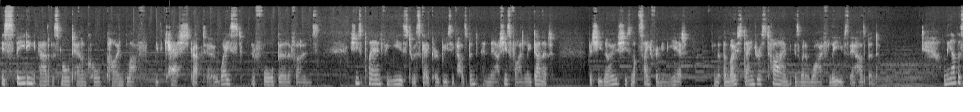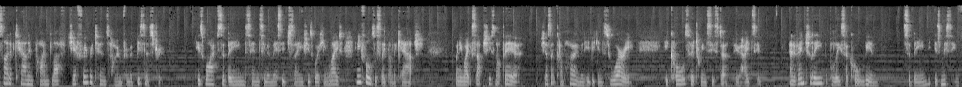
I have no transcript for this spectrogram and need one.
is speeding out of a small town called Pine Bluff with cash strapped to her waist and four burner phones. She's planned for years to escape her abusive husband, and now she's finally done it. But she knows she's not safe from him yet, and that the most dangerous time is when a wife leaves their husband. On the other side of town in Pine Bluff, Jeffrey returns home from a business trip. His wife Sabine sends him a message saying she's working late, and he falls asleep on the couch. When he wakes up, she's not there. She hasn't come home, and he begins to worry. He calls her twin sister, who hates him, and eventually the police are called in. Sabine is missing.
